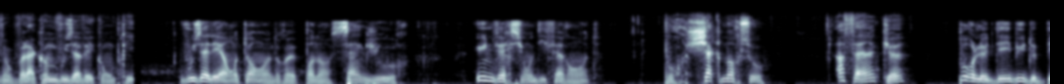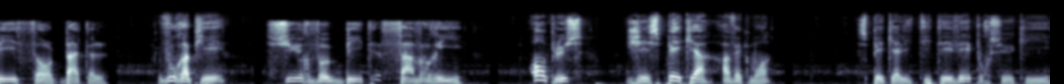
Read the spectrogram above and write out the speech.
Donc voilà, comme vous avez compris, vous allez entendre pendant 5 jours une version différente pour chaque morceau, afin que, pour le début de Beat for Battle, vous rappiez sur vos beats favoris. En plus, j'ai Speka avec moi, Specality TV pour ceux qui,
